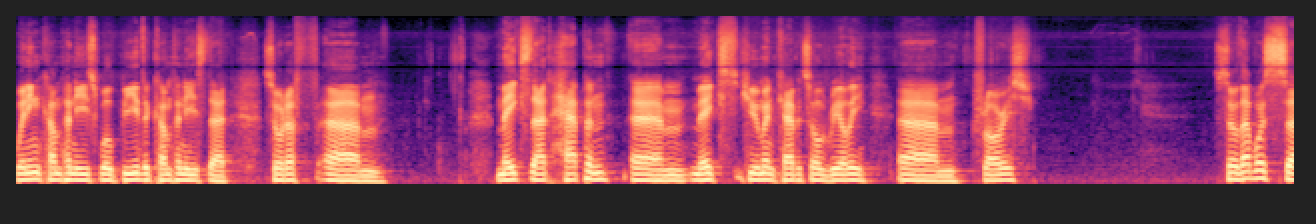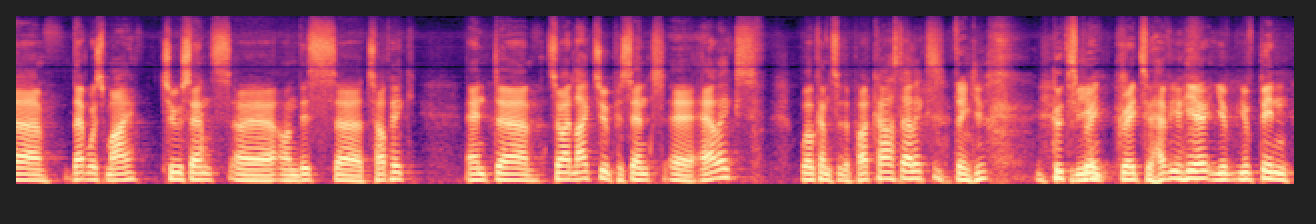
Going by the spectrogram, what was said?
winning companies will be the companies that sort of um, makes that happen, um, makes human capital really um, flourish. So that was uh, that was my two cents uh, on this uh, topic, and uh, so I'd like to present uh, Alex. Welcome to the podcast, Alex. Thank you. Good to be great, here. Great to have you here. You, have been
